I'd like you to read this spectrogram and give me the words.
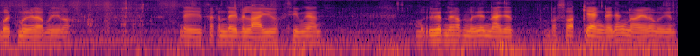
เบิดมือแล้ววันนี้เนาะได้พักกันได้เป็นหลายอยู่ทีมงานมืออื่นนะครับมืออื่นน่าจจะมาสอดแกงกันยังหน่อยเนาะมืออื่น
